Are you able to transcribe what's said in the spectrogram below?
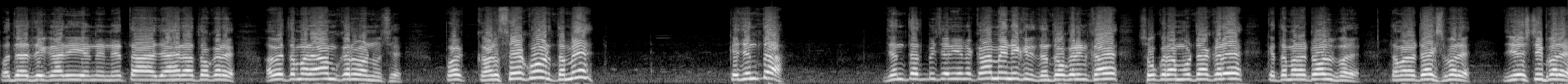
પદાધિકારી અને નેતા જાહેરાતો કરે. હવે તમારે આમ કરવાનું છે. પણ કરશે કોણ તમે? કે જનતા? જનતા બિચારી એને કામે નીકળી. ધંધો કરીને ખાય, છોકરા મોટા કરે, કે તમારા ટોલ ભરે, તમારા ટેક્સ ભરે, જીએસટી ભરે.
